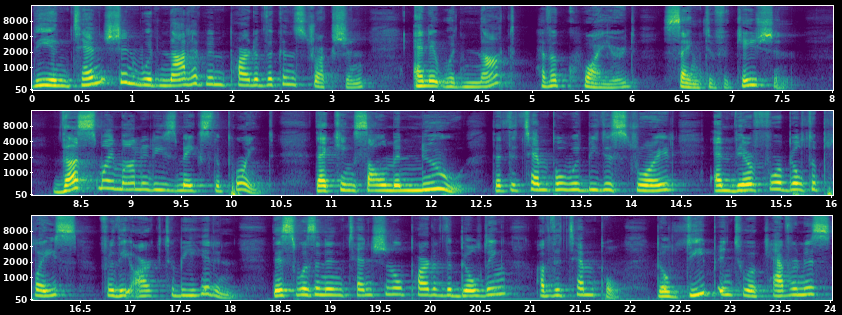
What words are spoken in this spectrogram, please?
the intention would not have been part of the construction and it would not have acquired sanctification. Thus, Maimonides makes the point that King Solomon knew that the temple would be destroyed and therefore built a place for the ark to be hidden. This was an intentional part of the building of the temple built deep into a cavernous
